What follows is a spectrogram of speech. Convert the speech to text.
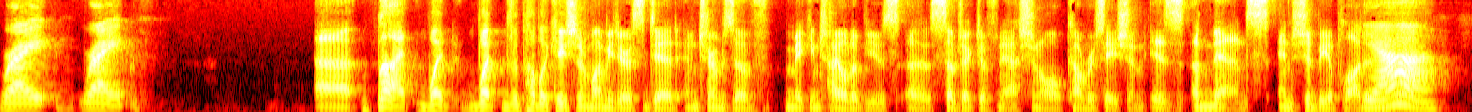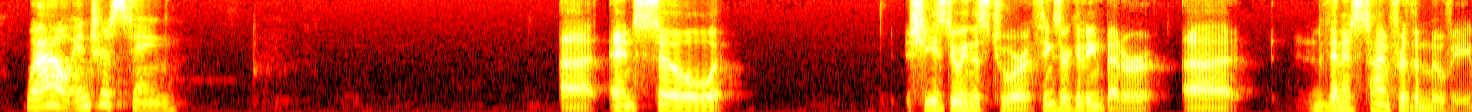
Right. Right. Uh, but what what the publication of Mommy Dearest did in terms of making child abuse a subject of national conversation is immense and should be applauded. Yeah. Wow. Interesting. Uh, and so she's doing this tour. Things are getting better. Uh, then it's time for the movie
